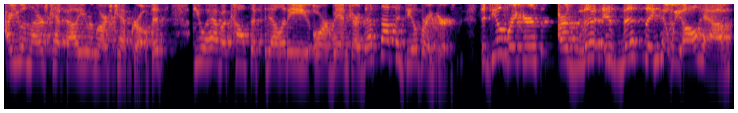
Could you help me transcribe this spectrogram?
are you in large cap value or large cap growth? It's do you have accounts at Fidelity or Vanguard? That's not the deal breakers. The deal breakers are the is this thing that we all have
